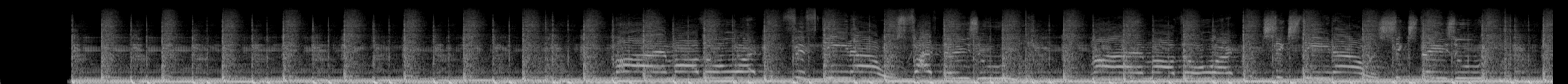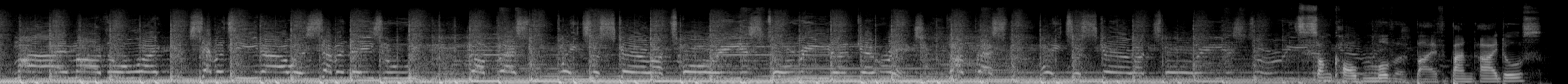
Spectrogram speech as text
Song called Mother by the band IDLES.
